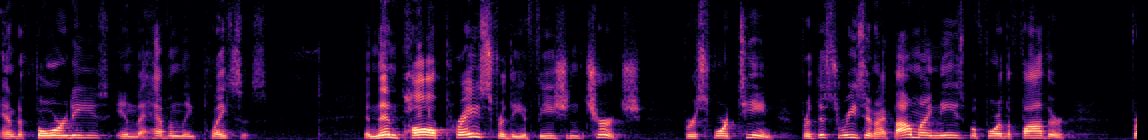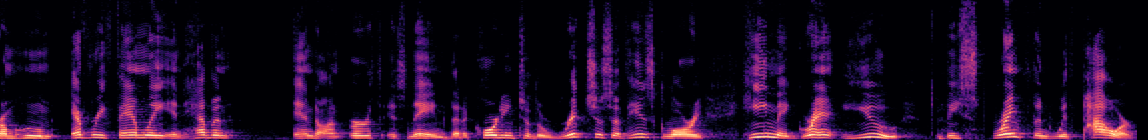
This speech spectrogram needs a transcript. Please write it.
and authorities in the heavenly places. And then Paul prays for the Ephesian church. Verse 14 For this reason I bow my knees before the Father, from whom every family in heaven and on earth is named, that according to the riches of his glory, he may grant you to be strengthened with power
